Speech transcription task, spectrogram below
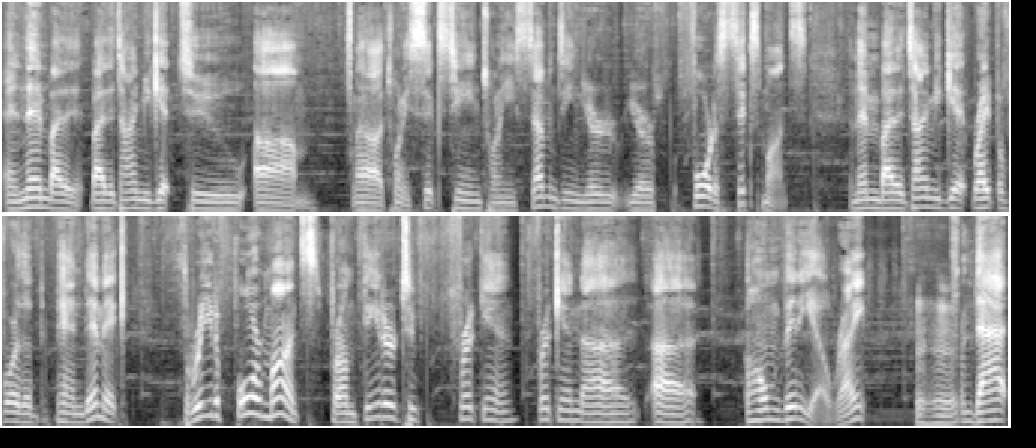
and then by the by the time you get to um uh 2016 2017 you're you're four to six months and then by the time you get right before the pandemic three to four months from theater to freaking freaking uh, uh, home video, right? Mm-hmm. That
